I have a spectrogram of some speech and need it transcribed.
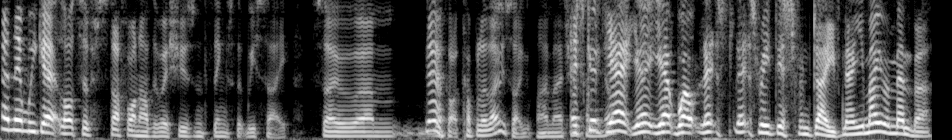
And then we get lots of stuff on other issues and things that we say. So um, Yeah. we've got a couple of those, I, I imagine. It's good. up. Yeah, yeah, yeah. Well, let's let's read this from Dave. Now, you may remember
